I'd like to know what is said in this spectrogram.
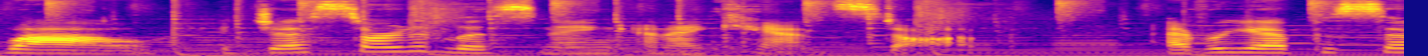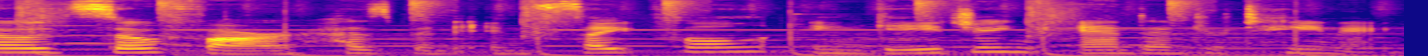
Wow, I just started listening and I can't stop. Every episode so far has been insightful, engaging, and entertaining.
